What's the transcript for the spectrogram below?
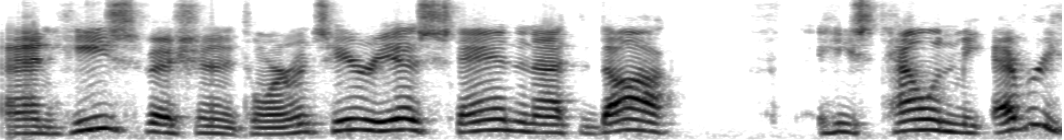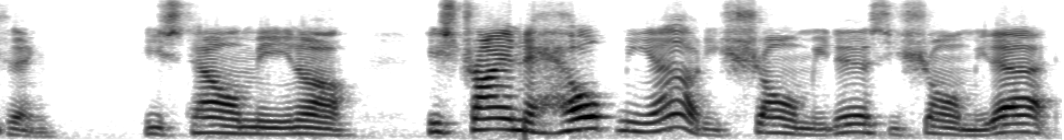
and he's fishing in tournaments. Here he is standing at the dock. He's telling me everything. He's telling me, you know, he's trying to help me out. He's showing me this, he's showing me that.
